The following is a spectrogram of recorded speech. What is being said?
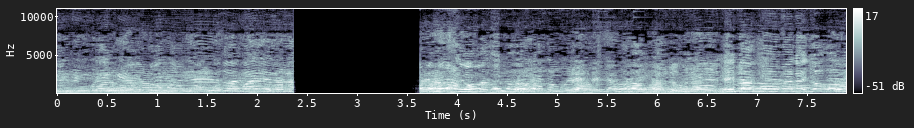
လာဟေးလာဟောတယ်ကွာဒါလည်းလိုက်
